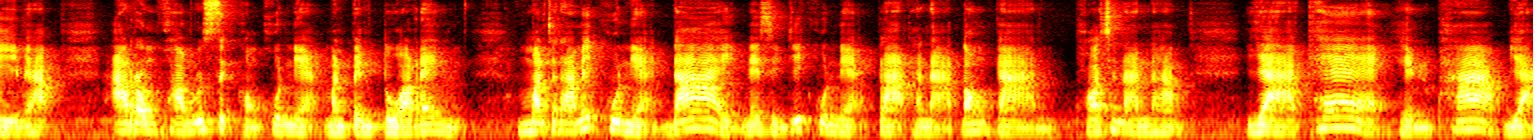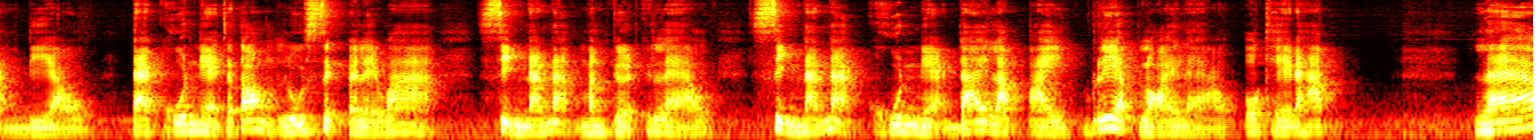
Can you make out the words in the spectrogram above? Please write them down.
นี้ไหมครับ อารมณ์ความรู้สึกของคุณเนี่ยมันเป็นตัวเร่ง มันจะทำให้คุณเนี่ยได้ในสิ่งที่คุณเนี่ยปรารถนาต้องการ เพราะฉะนั้นนะครับ อย่าแค่เห็นภาพอย่างเดียว แต่คุณเนี่ยจะต้องรู้สึกไปเลยว่า สิ่งนั้นน่ะมันเกิดขึ้นแล้วสิ่งนั้นน่ะคุณเนี่ยได้รับไปเรียบร้อยแล้ว โอเคนะครับ แล้ว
